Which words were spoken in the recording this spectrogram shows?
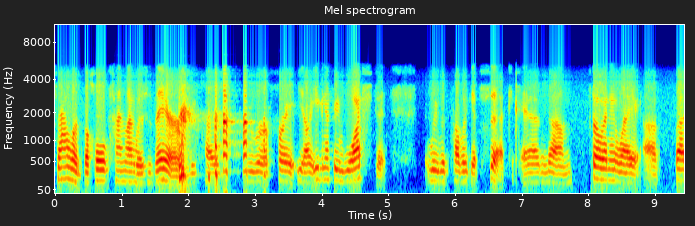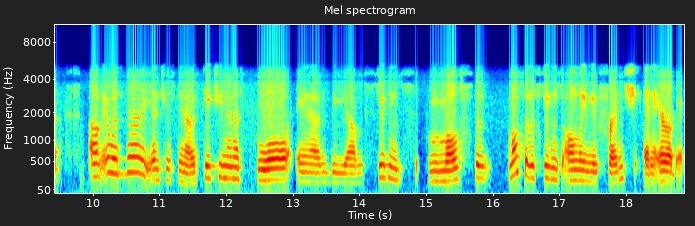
salad the whole time i was there because we were afraid you know even if we watched it we would probably get sick. And um so anyway uh but um, it was very interesting. I was teaching in a school, and the um, students most of most of the students only knew French and Arabic,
